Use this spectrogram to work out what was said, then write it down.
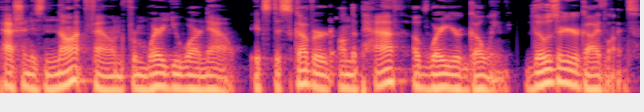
Passion is not found from where you are now. It's discovered on the path of where you're going. Those are your guidelines.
